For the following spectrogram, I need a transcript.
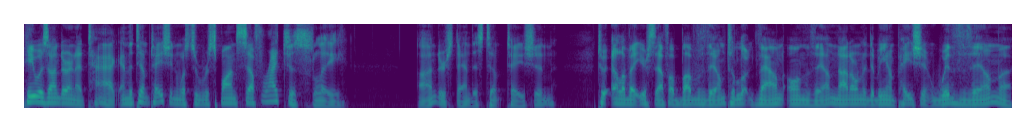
He was under an attack, and the temptation was to respond self righteously. I understand this temptation to elevate yourself above them, to look down on them, not only to be impatient with them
